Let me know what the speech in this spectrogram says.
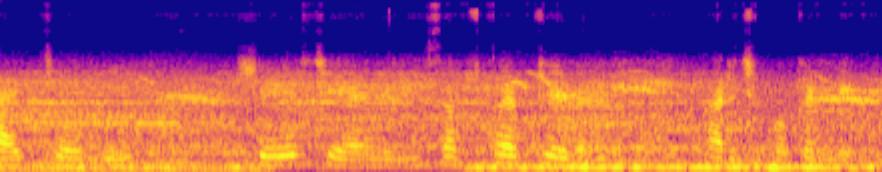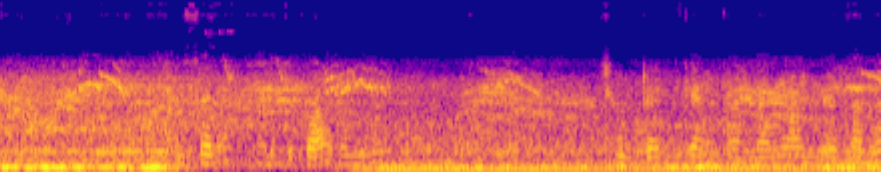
లైక్ చేయండి షేర్ చేయండి సబ్స్క్రైబ్ చేయడం మర్చిపోకండి. బాగుంది చూడటానికి ఎంత అందంగా ఉంది కదా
